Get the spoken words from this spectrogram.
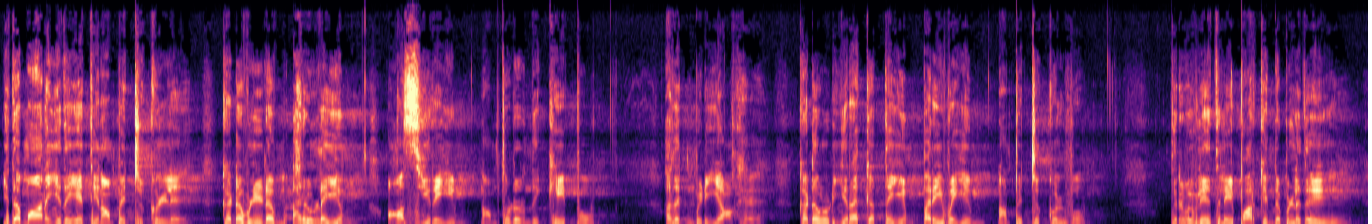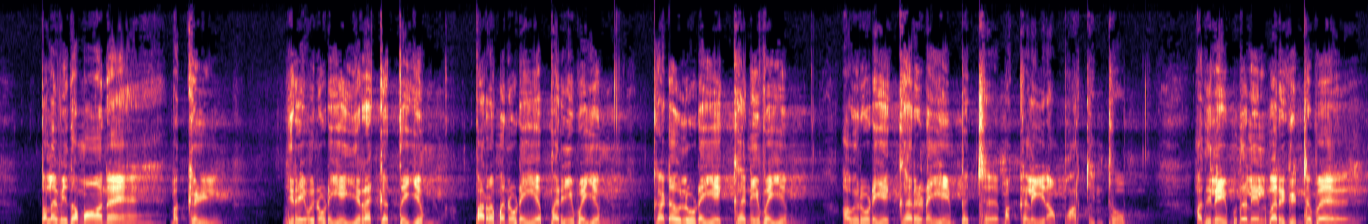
இதமான இதயத்தை நாம் பெற்றுக்கொள்ள கடவுளிடம் அருளையும் ஆசிரியரையும் நாம் தொடர்ந்து கேட்போம். அதன்படியாக கடவுளுடைய இரக்கத்தையும் பரிவையும் நாம் பெற்றுக்கொள்வோம். திருவிவிலியத்திலே பார்க்கின்ற பொழுது பலவிதமான மக்கள் இறைவனுடைய இரக்கத்தையும் பரமனுடைய பரிவையும் கடவுளுடைய கனிவையும் அவருடைய கருணையையும் பெற்ற மக்களை நாம் பார்க்கின்றோம். அதிலே முதலில் வருகின்றவர்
